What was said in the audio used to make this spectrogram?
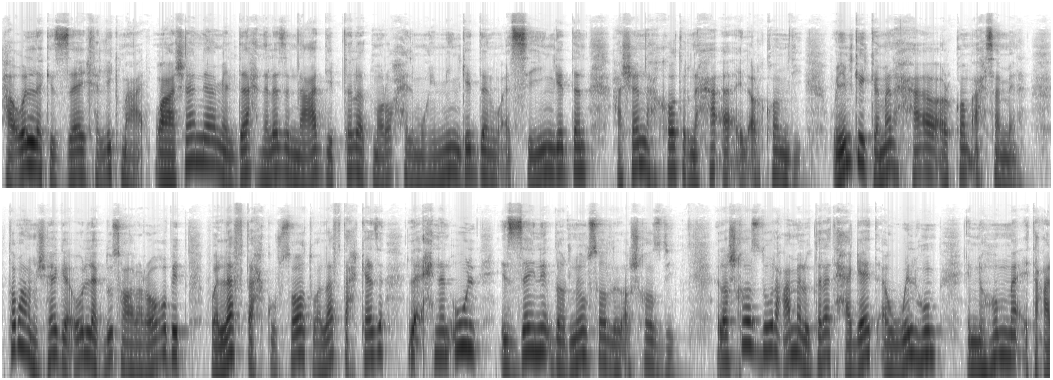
هقولك إزاي خليك معايا. وعشان نعمل ده إحنا لازم نعدي بثلاث مراحل مهمين جدا وأساسيين جدا عشان خاطر نحقق الأرقام دي. ويمكن كمان نحقق أرقام أحسن منها. طبعا مش هاجي أقولك دوس على روابط ولا افتح كورسات ولا افتح كذا. لا إحنا نقول إزاي نقدر نوصل للأشخاص دي. الأشخاص دول عملوا ثلاث حاجات أولهم إن هم اتعلموا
